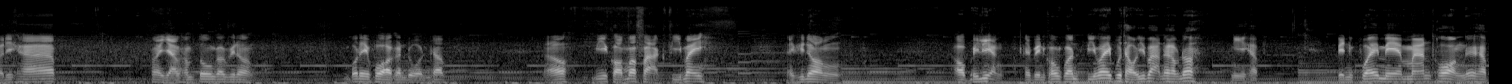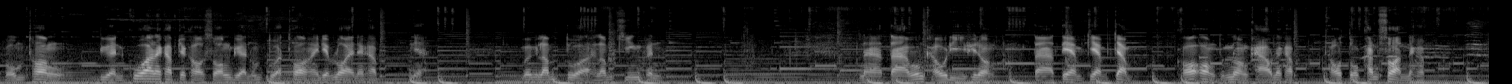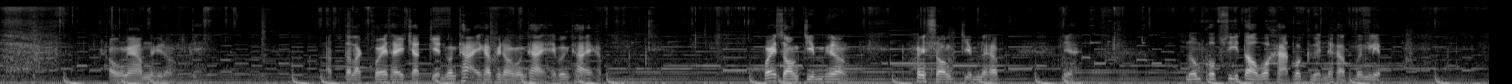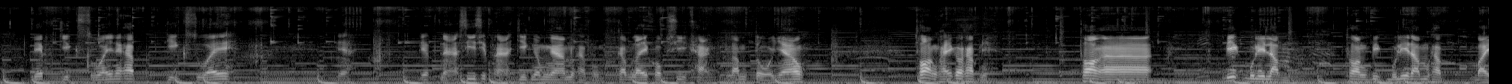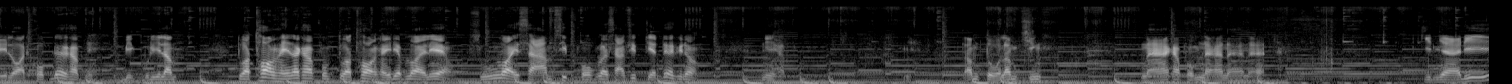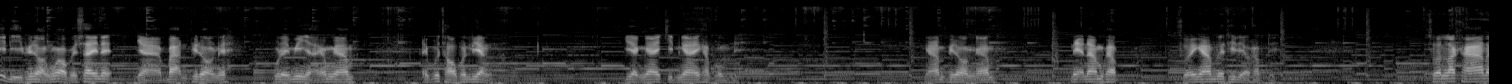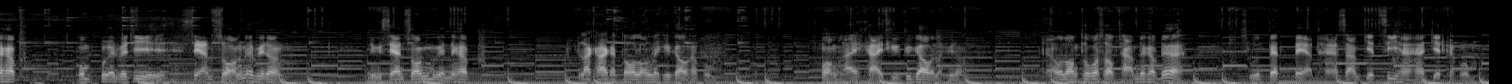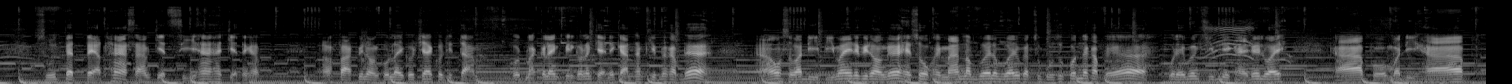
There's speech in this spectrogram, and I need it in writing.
วัสดีครับหอยยามคำตรงครับพี่น้องบ่ได้พอกันโดนครับ เอามีของมาฝากปีใหม่ให้พี่น้อง เอาไปเลี้ยง ให้เป็นของขวัญปีใหม่ผู้เฒ่าที่บ้านนะครับเนาะ นี่ครับ เป็นควายแม่ม้านทองเด้วยครับ ผมทองเดือนกัวนะครับ จะเข้าสองเดือนผมตรวจทองให้เรียบร้อยนะครับ เนี่ยเบิ่งลำตัวลำคิงเพิ่นหน้าตาของเขาดีพี่น้อง ตาแต้มแก้มจ้ำคออ่องตุงน่องขาวนะครับ เขาโตวคันซ่อนนะครับ เขางามนะพี่น้องอัตลักษณ์ควายไทยชัดเจนเบื้องไทยครับพี่น้องเบื้องไทยให้เบื้องไทยครับควายสองจิ๋มพี่น้องควายสองจิ๋มนะครับเนี่ยนมครบสีเต่าว่าขาดว่าเกินนะครับเบื้องเล็บเล็บจิกสวยนะครับ จิกสวยเนี่ยเรียบหนา45จิกงามๆนะครับผมกำไรครบสี่ข้างลำโตยาวท่องไผก็ครับนี่ท่องอ่าบิ๊กบุรีรัมย์ท่องบิ๊กบุรีรัมย์ครับ ใบหลอดครบเด้อครับนี่บิ๊กบุรีรัมตัวจท่องให้นะครับ ผมตัวจท่องให้เรียบร้อยแล้วสูงร้อยสามสิบหกร้อยสามสิบเจ็ดเด้อพี่น้องนี่ครับลำโตลำคิงหนาครับผมหนาหนาหนากินหญ้าดีดีพี่น้องว่าเอาไปใส่เนี่ยหญ้าบ้านพี่น้องเนี่ยผู้ใดมีหญ้างามๆให้ผู้เฒ่าเพิ่นเลี้ยงเลี้ยงง่ายกินง่ายครับผมนี่งามพี่น้องงามแนะนำครับ สวยงามเลยทีเดียวครับนี่ ส่วนราคานะครับ ผมเปิดไว้ที่แสนสองนะพี่น้องหนึ่งแสนสองหมื่นนะครับ ราคากระต่อรองในคือเก่าครับผมห้องขายขายถือคือเก่าแหละพี่น้องเอาลองโทรมาสอบถามด้วยครับเด้อศูนย์แปดแปดห้าสามเจ็ดสี่ห้าห้าเจ็ดครับผมศูนย์แปดแปดห้าสามเจ็ดสี่ห้าห้าเจ็ดนะครับเอาฝากพี่น้องกดไลค์กดแชร์กดติดตามกดหมากกระแรงเป็นกำลังใจในการทำคลิปนะครับเด้อเอาสวัสดีปีใหม่นะพี่น้องเด้อให้โชคให้มันร่ำรวยร่ำรวยด้วยกันสุขุสุขคนนะครับเด้อผู้ใดเบิ่งคลิปนี้ให้ได้รวย ครับผมสวัสดีครับ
